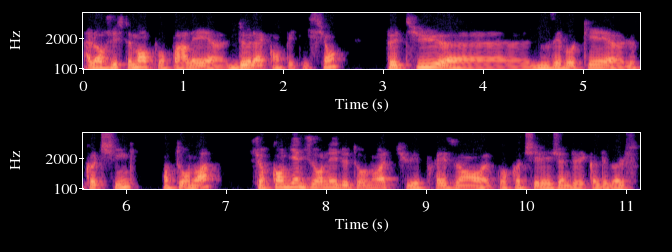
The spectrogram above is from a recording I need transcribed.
Alors, justement, pour parler de la compétition, peux-tu nous évoquer le coaching en tournoi. Sur combien de journées de tournoi tu es présent euh, pour coacher les jeunes de l'école de golf?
